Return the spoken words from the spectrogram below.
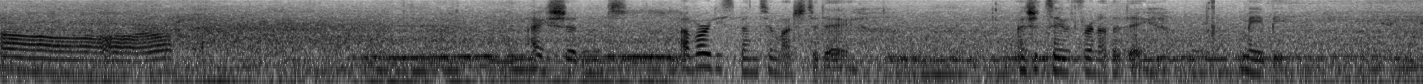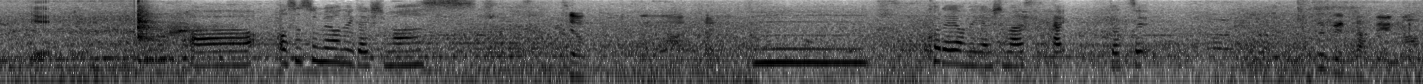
Oh, I shouldn't. I've already spent too much today. I should save it for another day. Maybe. Yeah. あーおすすめお願いしますじゃあこの辺りうーんこれお願いしますはいどっちすぐ食べます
